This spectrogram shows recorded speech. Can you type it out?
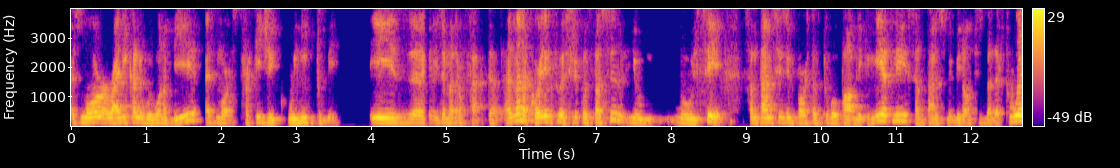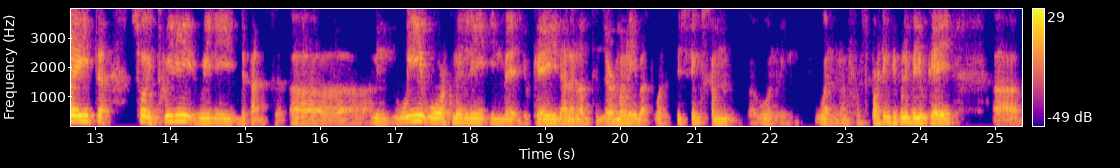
as more radical we want to be as more strategic we need to be is is a matter of fact and then according to the circumstances you we will see. Sometimes it's important to go public immediately. Sometimes maybe not. It's better to wait. So it really, really depends. Uh, I mean, we work mainly in the UK, Netherlands, and Germany. But when these things come, when when for supporting people in the UK, uh,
